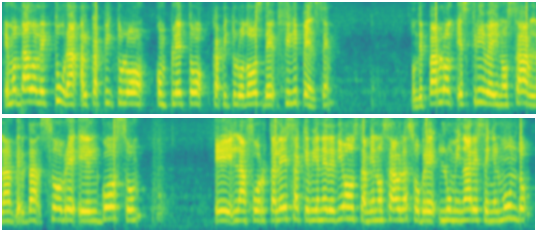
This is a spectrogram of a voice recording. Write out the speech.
Hemos dado lectura al capítulo completo, capítulo 2 de Filipense, donde Pablo escribe y nos habla, ¿verdad?, sobre el gozo, eh, la fortaleza que viene de Dios. También nos habla sobre luminares en el mundo,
